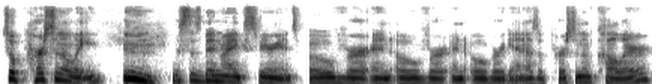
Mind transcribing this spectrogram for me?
So, personally, this has been my experience over and over and over again as a person of color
